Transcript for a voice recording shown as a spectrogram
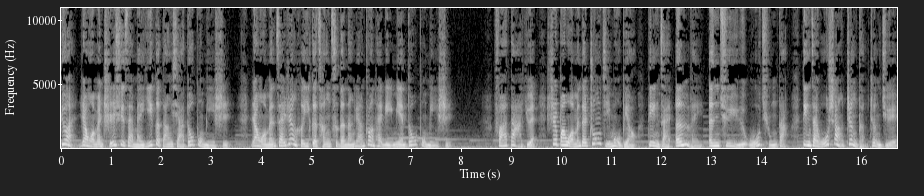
愿让我们持续在每一个当下都不迷失，让我们在任何一个层次的能量状态里面都不迷失。发大愿是把我们的终极目标定在 N 为 N 趋于无穷大，定在无上正等正觉，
